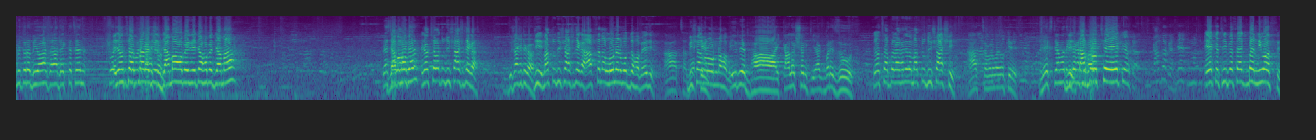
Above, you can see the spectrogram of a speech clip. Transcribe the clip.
ভিতরে ভিউয়ার যারা দেখতেছেন এটা হচ্ছে আপনার যে জামা হবে যেটা হবে জামা। জামা এটা হচ্ছে মাত্র টাকা। টাকা? জি টাকা। আফসানা লোনের মধ্যে হবে এই যে। আচ্ছা বিশাল বড় অন্য হবে। এই রে ভাই কালেকশন কি? একবারে জোস। এটা হচ্ছে আপনার রাখা যাবে মাত্র দুইশো আশি। আচ্ছা বড় ভাই ওকে নেক্সট আমাদের কি দেখাচ্ছেন তারপর হচ্ছে এক এক থ্রি পিস একবার নিউ আসছে।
